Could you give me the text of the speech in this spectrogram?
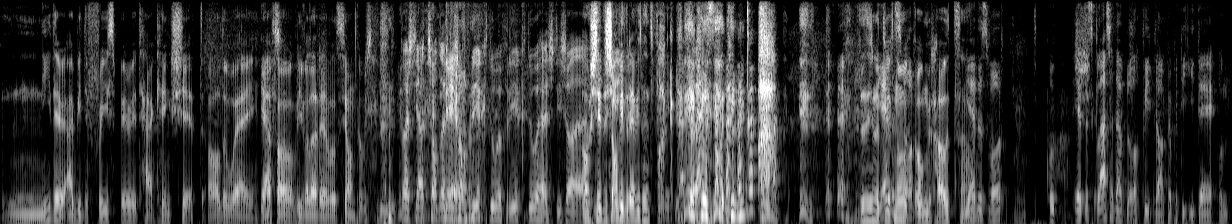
neither. I be the free spirit hacking shit all the way. Ja, Ja, voll, Viva la Revolution. Du bist Du hast halt schon, du hast schon früh genug, früh genug hast dich schon... äh, Oh shit, das ist schon wieder Evidenz. Fuck. Ja. Das ist natürlich Jedes nur Wort- unterhaltsam. Jedes Wort. Und ich habe das gelesen, den Blogbeitrag über die Idee und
